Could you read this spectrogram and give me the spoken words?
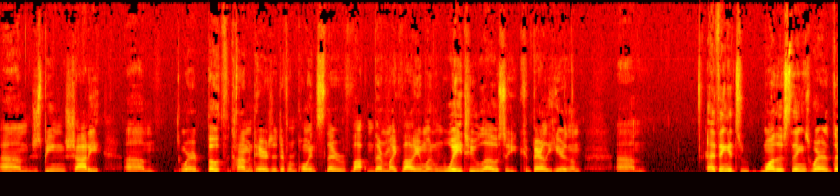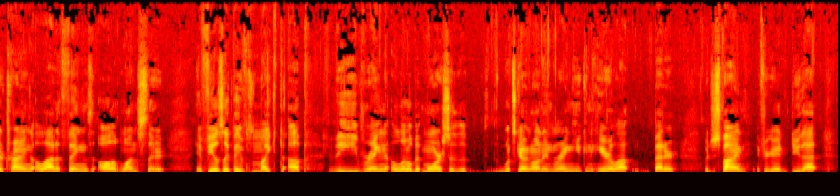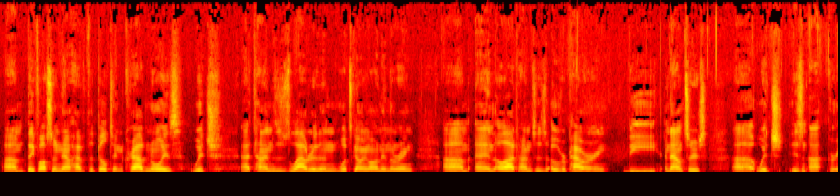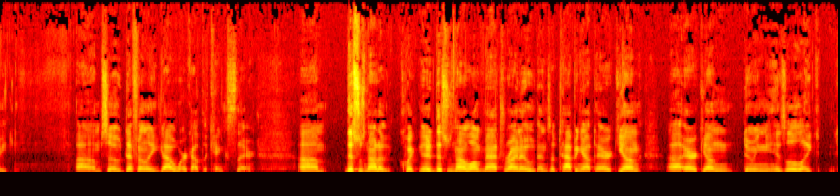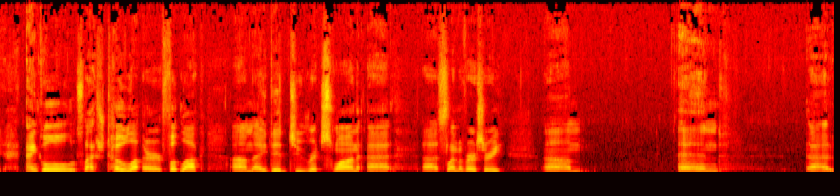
um, just being shoddy. Um, where both commentators at different points their vo- their mic volume went way too low, so you could barely hear them. Um, I think it's one of those things where they're trying a lot of things all at once. They it feels like they've mic'd up the ring a little bit more, so that what's going on in ring you can hear a lot better, which is fine if you're going to do that. Um, they've also now have the built-in crowd noise, which at times is louder than what's going on in the ring, um, and a lot of times is overpowering the announcers, uh, which is not great. Um, so definitely got to work out the kinks there. Um, this was not a quick. Uh, this was not a long match. Rhino ends up tapping out to Eric Young. Uh, Eric Young doing his little like ankle slash toe lo- or foot lock um, that he did to Rich Swann at uh, Slammiversary, um, and uh,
